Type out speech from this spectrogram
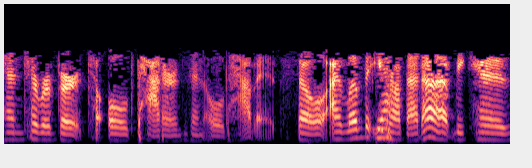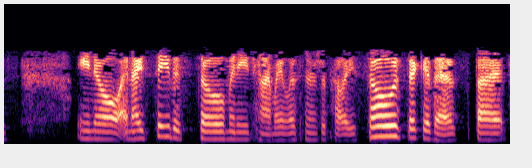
tend to revert to old patterns and old habits. So I love that you yeah. brought that up because you know, and I say this so many times, my listeners are probably so sick of this, but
